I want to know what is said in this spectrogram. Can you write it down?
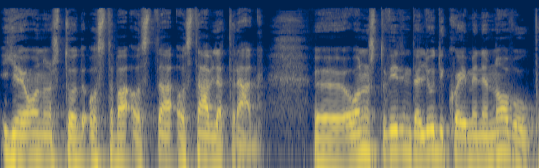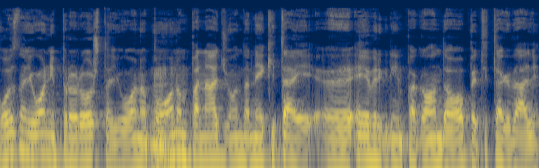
je ono što ostava, osta, ostavlja trag. E, ono što vidim da ljudi koji me na novo upoznaju, oni proroštaju ono po onom, pa nađu onda neki taj e, evergreen, pa ga onda opet i tako dalje.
